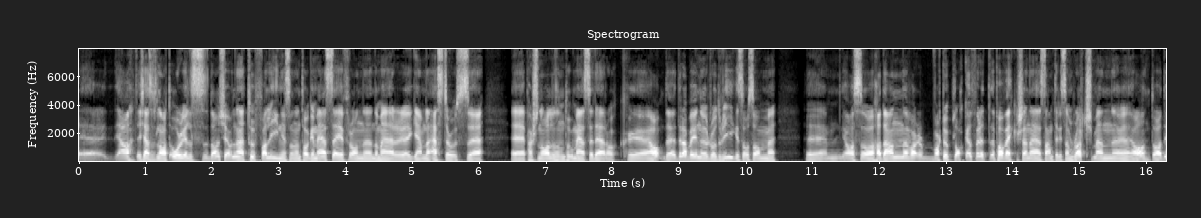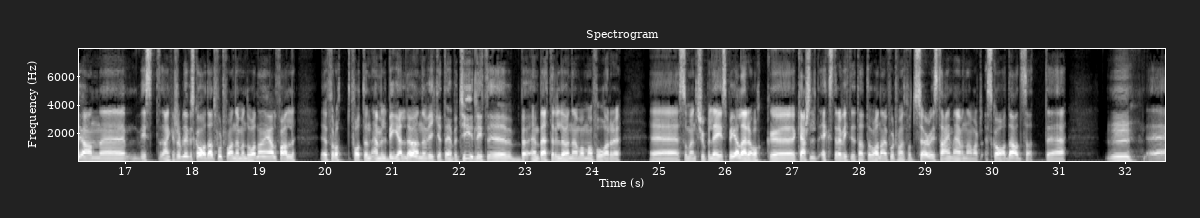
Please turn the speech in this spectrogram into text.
Eh, ja, det känns som att Orioles, de kör väl den här tuffa linjen som de tagit med sig från eh, de här gamla Astros-personalen eh, som de tog med sig där och ja, det drabbar ju nu Rodriguez så som Ja, så hade han varit upplockad för ett par veckor sedan samtidigt som Rutschman, ja, då hade ju han, visst, han kanske blivit skadad fortfarande, men då hade han i alla fall fått en MLB-lön, vilket är betydligt en bättre lön än vad man får eh, som en AAA-spelare och eh, kanske lite extra viktigt att då han har fortfarande fått service time även när han varit skadad så att eh, Mm,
